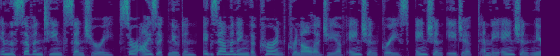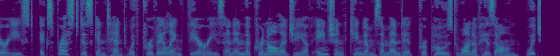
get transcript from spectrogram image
In the 17th century, Sir Isaac Newton, examining the current chronology of ancient Greece, ancient Egypt and the ancient Near East, expressed discontent with prevailing theories and in the Chronology of Ancient Kingdoms Amended proposed one of his own, which,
